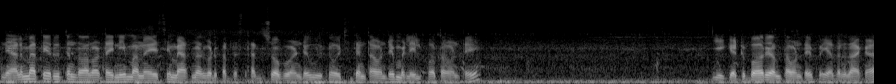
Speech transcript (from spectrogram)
నేల మేత ఎరుగుతుంటాం అలవాటు అయినాయి మనం వేసి మేత మీద కూడా పెద్ద శ్రద్ధ చూపమండి. ఊరిని వచ్చి తింటా ఉంటే మళ్ళీ వెళ్ళిపోతూ ఉంటాయి. ఈ గట్టి బారు వెళ్తూ ఉంటాయి ఎదరదాకా.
